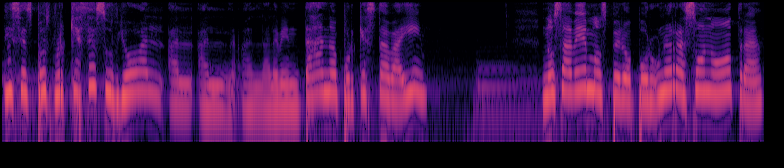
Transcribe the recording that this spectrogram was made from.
dices, pues, ¿por qué se subió a la ventana? ¿Por qué estaba ahí? No sabemos, pero por una razón u otra,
